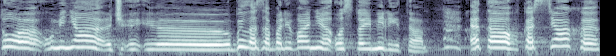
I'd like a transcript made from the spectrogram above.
то у меня ч- э, было заболевание остеомиелита. Это в костях э,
